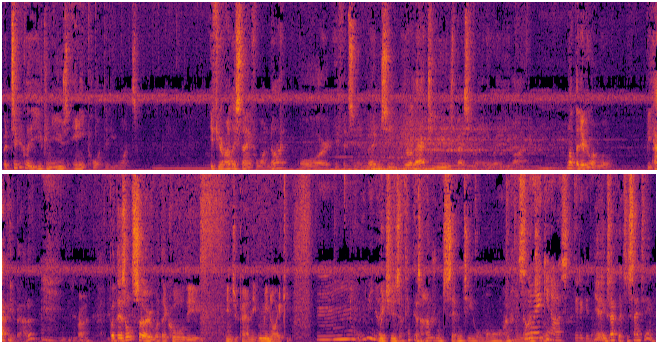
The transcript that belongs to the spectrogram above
But typically, you can use any port that you want. Mm. If you're only staying for one night, or if it's an emergency, you're allowed to use basically anywhere that you like. Mm. Not that everyone will be happy about it, right? But there's also what they call the, in Japan, the uminoeki, which is I think there's 170 or more, 190. Or, yeah, exactly. It's the same thing.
